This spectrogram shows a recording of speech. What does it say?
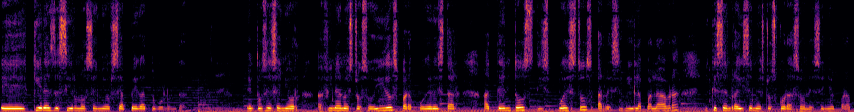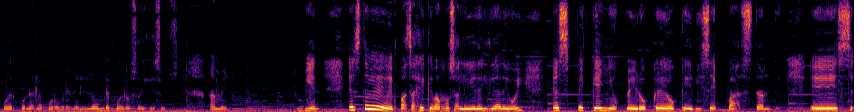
eh, quieres decirnos, Señor, se apega a tu voluntad. Entonces, Señor, afina nuestros oídos para poder estar atentos, dispuestos a recibir la palabra y que se enraíce en nuestros corazones, Señor, para poder ponerla por obra en el nombre poderoso de Jesús. Amén. Bien, este pasaje que vamos a leer el día de hoy es pequeño, pero creo que dice bastante. Es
